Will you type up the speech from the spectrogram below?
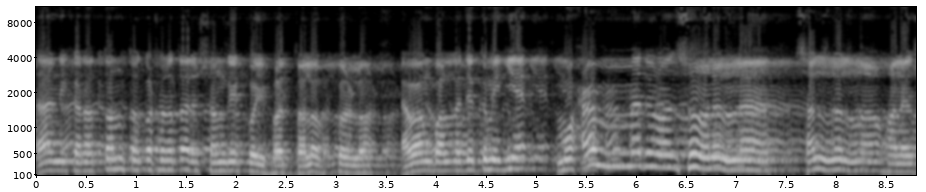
তার নিকট অত্যন্ত কঠোরতার সঙ্গে কৈফত তলব করল এবং বলল যে, তুমি গিয়ে মোহাম্মদ রাসূলুল্লাহ সাল্লাল্লাহু আলাইহি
